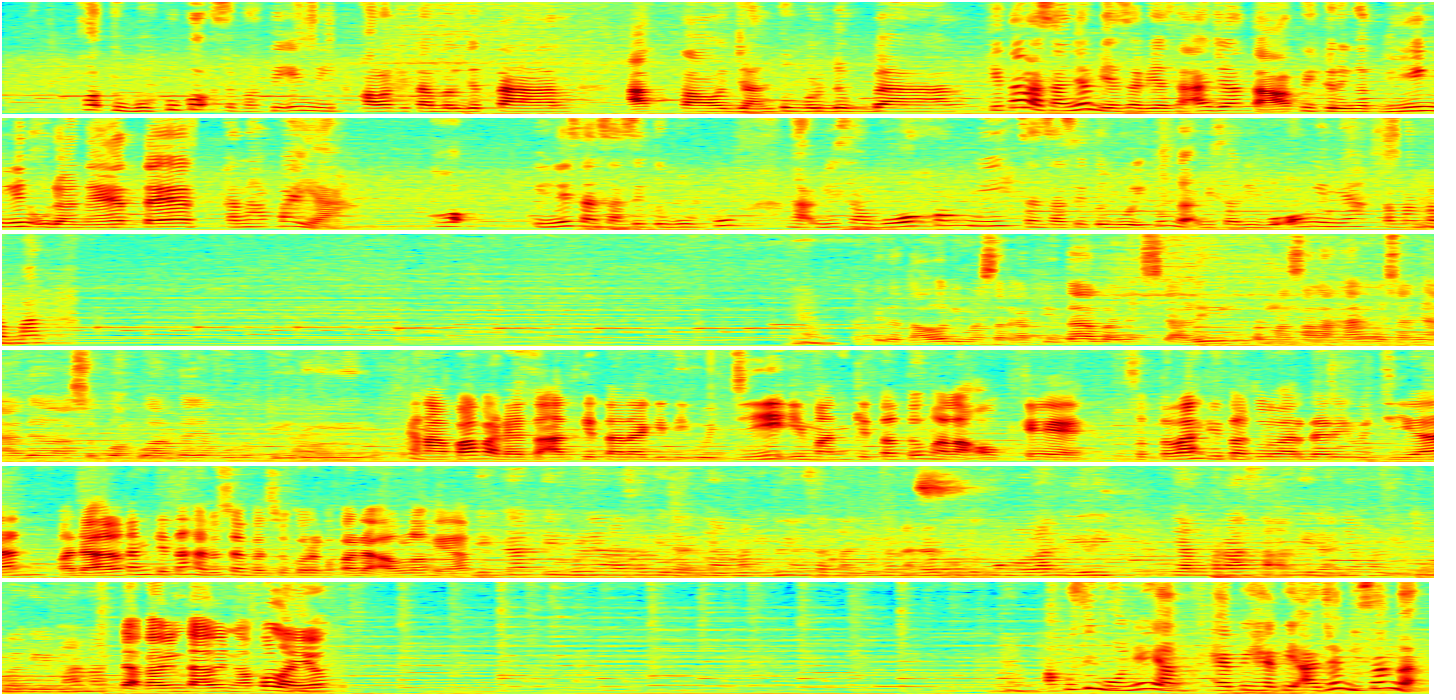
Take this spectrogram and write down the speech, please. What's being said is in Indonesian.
Kok tubuhku kok seperti ini? Kalau kita bergetar atau jantung berdebar, kita rasanya biasa-biasa aja, tapi keringet dingin udah netes. Kenapa ya? Kok ini sensasi tubuhku nggak bisa bohong nih. Sensasi tubuh itu nggak bisa dibohongin ya teman-teman. Tahu di masyarakat kita banyak sekali permasalahan, misalnya ada sebuah keluarga yang bunuh diri. Kenapa pada saat kita lagi diuji, iman kita tuh malah oke. Setelah kita keluar dari ujian, padahal kan kita harusnya bersyukur kepada Allah ya. Jika timbulnya rasa tidak nyaman itu yang saya tanyakan adalah untuk mengolah diri yang perasaan tidak nyaman itu bagaimana? Tidak kawin-kawin, ngapa lah Aku sih maunya yang happy-happy aja bisa nggak?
